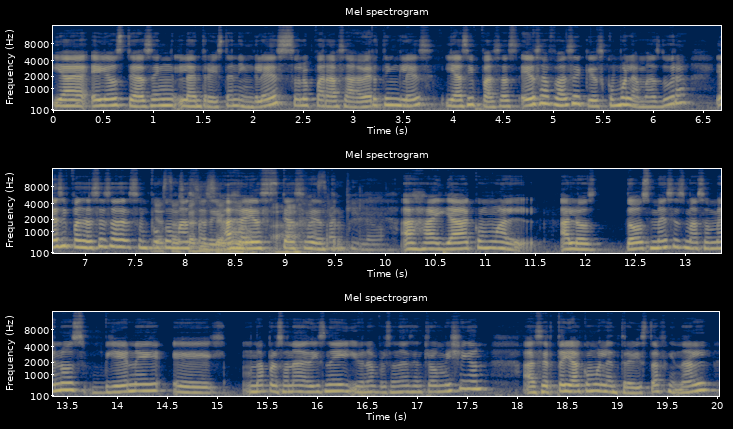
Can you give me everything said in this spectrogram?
y a ellos te hacen la entrevista en inglés solo para saber tu inglés y así pasas esa fase que es como la más dura y así pasas esa es un poco más fácil. Ajá, es casi Tranquilo. Ajá, ya como al, a los dos meses más o menos viene eh, una persona de Disney y una persona de Central Michigan a hacerte ya como la entrevista final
